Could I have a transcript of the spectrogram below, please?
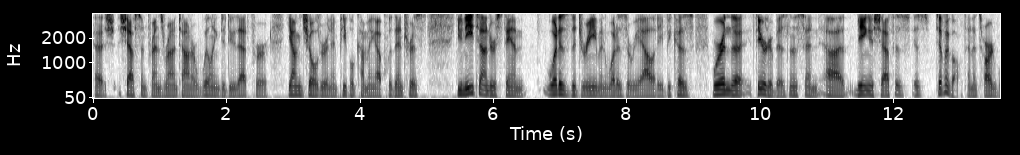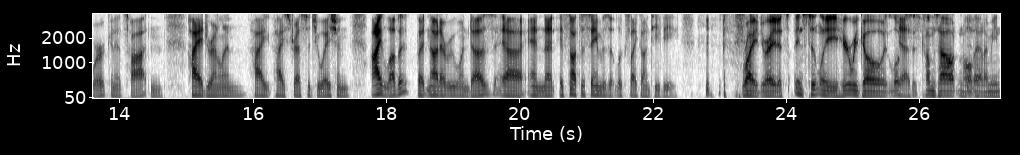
uh, chefs and friends around town are willing to do that for young children and people coming up with interest. You need to understand what is the dream and what is the reality? Because we're in the theater business and uh, being a chef is is difficult and it's hard work and it's hot and high adrenaline high high stress situation. I love it but not everyone does uh, and that it's not the same as it looks like on tv right right. It's instantly here we go. It looks yeah, it comes out and all yeah. that. I mean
